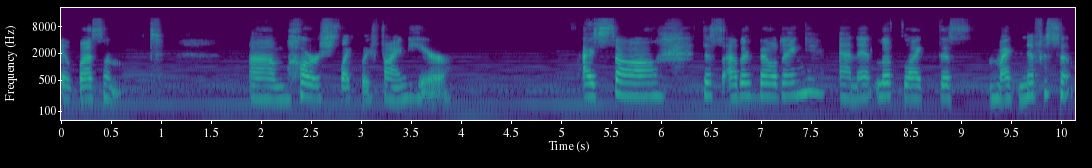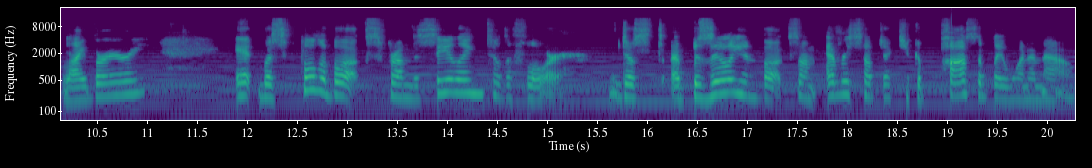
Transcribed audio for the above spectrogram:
It wasn't um, harsh like we find here. I saw this other building and it looked like this magnificent library. It was full of books from the ceiling to the floor just a bazillion books on every subject you could possibly want to know.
